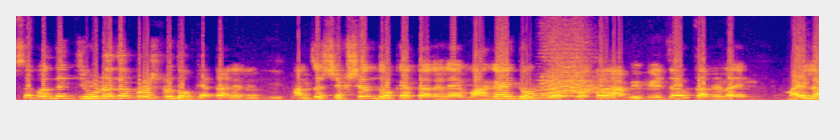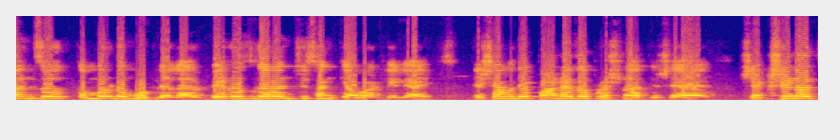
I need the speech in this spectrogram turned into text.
संबंधित जीवनाचा प्रश्न धोक्यात आलेला आहे. आमचं शिक्षण धोक्यात आलेलं आहे. महागाई धोक धोका आम्ही बेजार झालेला आहे. महिलांचं कंबरड मोडलेलं आहे. बेरोजगारांची संख्या वाढलेली आहे. देशामध्ये पाण्याचा प्रश्न अतिशय आहे. शैक्षणिक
